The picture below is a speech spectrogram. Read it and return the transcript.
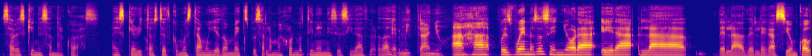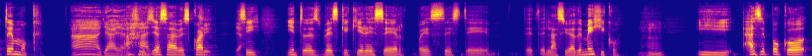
¿Sabes quién es Sandra Cuevas? Es que ahorita usted, como está muy edomex, pues a lo mejor no tiene necesidad, ¿verdad? Ermitaño. Ajá, pues bueno, esa señora era la de la delegación Cuauhtémoc. Ah, ya, ya. Ajá, sí, ya sí. sabes cuál. Sí, ya. Sí, y entonces ves que quiere ser, pues, este, de, la Ciudad de México. Y hace poco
